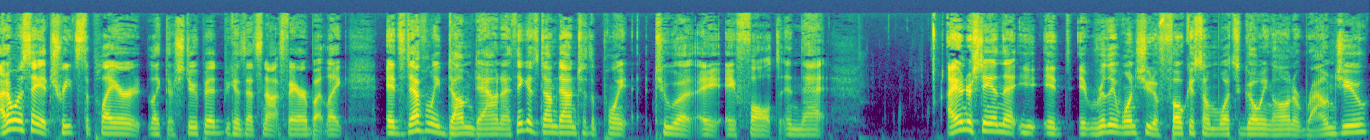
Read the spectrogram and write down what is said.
I don't want to say it treats the player like they're stupid because that's not fair, but like it's definitely dumbed down. I think it's dumbed down to the point to a, a, a fault in that I understand that you, it it really wants you to focus on what's going on around you,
